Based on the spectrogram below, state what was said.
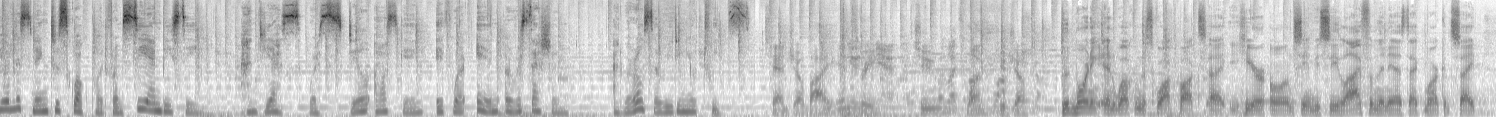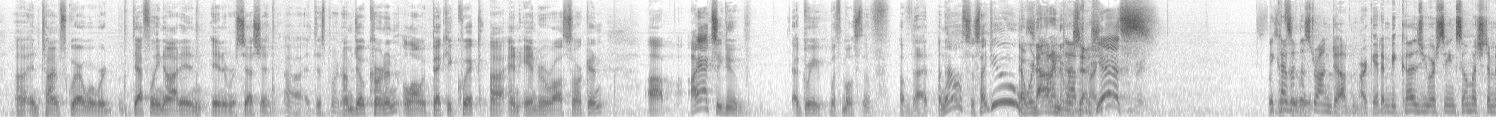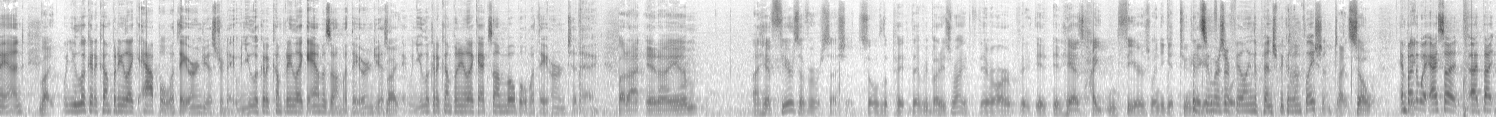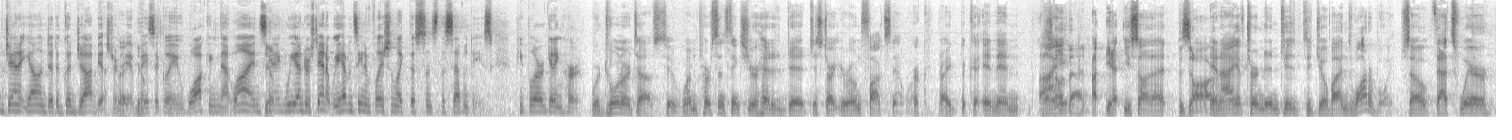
You're listening to Squawk Pod from CNBC. And yes, we're still asking if we're in a recession. And we're also reading your tweets. Stand Joe by in three, two, one. Cue Joe. Good morning and welcome to Squawk Box uh, here on CNBC, live from the NASDAQ market site uh, in Times Square, where we're definitely not in, in a recession uh, at this point. I'm Joe Kernan, along with Becky Quick uh, and Andrew Ross Sorkin. Uh, I actually do agree with most of, of that analysis. I do. No, we're not in a recession. Yes. Because of the strong job market and because you are seeing so much demand. Right. When you look at a company like Apple, what they earned yesterday. When you look at a company like Amazon, what they earned yesterday. Right. When you look at a company like ExxonMobil, what they earned today. But I, and I am I have fears of a recession. So the, everybody's right. There are it, it, has heightened fears when you get too Consumers are feeling the pinch because of inflation. Right. So. And by the way, I saw I thought Janet Yellen did a good job yesterday right, of yep. basically walking that line, saying yep. we understand it. We haven't seen inflation like this since the 70s. People are getting hurt. We're doing our jobs too. One person thinks you're headed to, to start your own Fox network, right? Because and then I, saw that. Uh, yeah, you saw that. Bizarre. And I have turned into Joe Biden's water boy. So that's where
